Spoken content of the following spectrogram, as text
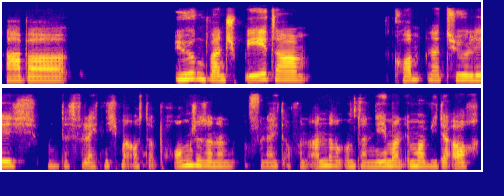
Aber irgendwann später kommt natürlich, und das vielleicht nicht mal aus der Branche, sondern vielleicht auch von anderen Unternehmern immer wieder auch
